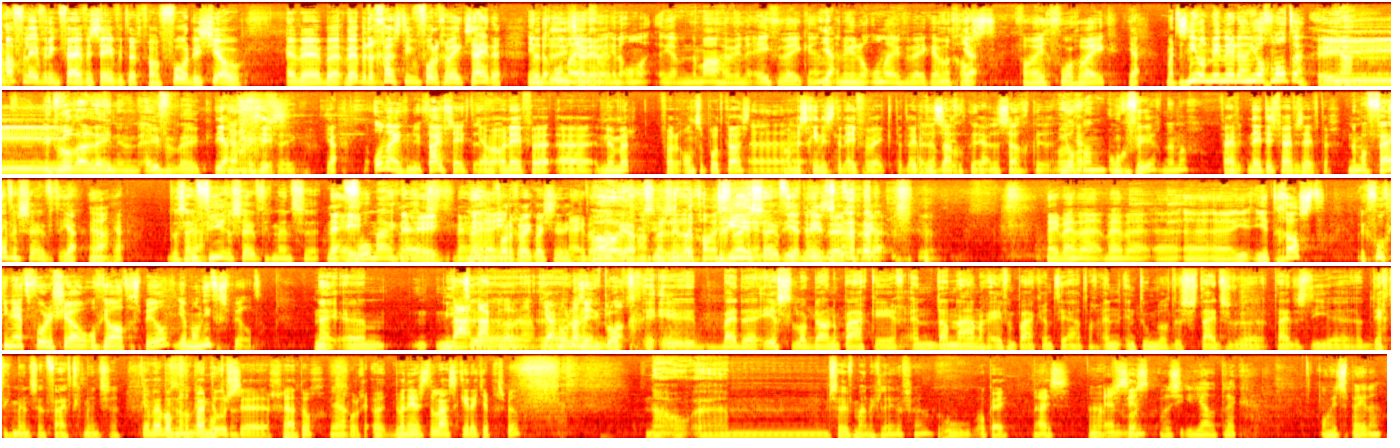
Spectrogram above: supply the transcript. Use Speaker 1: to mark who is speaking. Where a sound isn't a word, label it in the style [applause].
Speaker 1: aflevering 75 van Voor de Show. En we hebben, we hebben de gast die we vorige week zeiden
Speaker 2: In
Speaker 1: dat
Speaker 2: de
Speaker 1: we
Speaker 2: oneven,
Speaker 1: hebben.
Speaker 2: in de on, ja, normaal hebben we in de evenweken.
Speaker 1: Ja.
Speaker 2: En nu in de oneven week hebben we een gast. Vanwege vorige week.
Speaker 1: Ja.
Speaker 2: Maar het is niemand minder dan Joch Notte.
Speaker 1: Hey.
Speaker 3: Ja. Ik wilde alleen in een evenweek.
Speaker 1: Ja,
Speaker 2: Ja.
Speaker 1: precies.
Speaker 3: Zeker.
Speaker 2: Oneven nu, 75.
Speaker 1: Ja, maar oneven eh nummer van onze podcast.
Speaker 2: Eh,
Speaker 1: maar misschien is het een evenweek, dat weet
Speaker 2: ah,
Speaker 1: ik
Speaker 2: dat zou goed
Speaker 1: niet.
Speaker 2: kunnen.
Speaker 1: Ja.
Speaker 2: Dat zou goed kunnen.
Speaker 3: Oh,
Speaker 2: Jochen?
Speaker 3: ja. Ongeveer, nummer?
Speaker 1: Vijf, nee, het is 75.
Speaker 3: Nummer 75.
Speaker 1: Ja.
Speaker 2: Ja.
Speaker 3: Er zijn
Speaker 2: Ja.
Speaker 3: 74 mensen
Speaker 1: Nee.
Speaker 3: voor mij
Speaker 1: Nee,
Speaker 3: geweest.
Speaker 1: nee,
Speaker 3: Nee.
Speaker 1: Vorige week was je er niet.
Speaker 2: Nee, we
Speaker 3: Oh ja, precies.
Speaker 2: We lullen gewoon met z'n tweeën.
Speaker 3: 73
Speaker 1: ja,
Speaker 3: mensen.
Speaker 1: 73. ja. [laughs]
Speaker 2: Nee, we hebben, we hebben eh, eh, eh, je, je te gast. Ik vroeg je net voor de show of je al had gespeeld. Je hebt nog niet gespeeld.
Speaker 3: Nee, ehm, niet...
Speaker 2: Na- na
Speaker 3: eh,
Speaker 2: corona.
Speaker 3: eh,
Speaker 1: Ja, hoe lang-
Speaker 2: in-
Speaker 3: klopt. Eh, eh, Bij de eerste lockdown een paar keer en daarna nog even een paar keer in het theater. En in Toemler dus tijdens, de, tijdens die eh 30 mensen en 50 mensen.
Speaker 1: Ja, we hebben ook nog een paar tours eh, gedaan, toch?
Speaker 3: Ja.
Speaker 1: Vorige- wanneer is de laatste keer dat je hebt gespeeld?
Speaker 3: Nou, ehm, zeven maanden geleden of zo.
Speaker 1: Oeh, oké. Nice.
Speaker 3: Ja.
Speaker 2: En wat was je ideale plek om weer te spelen?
